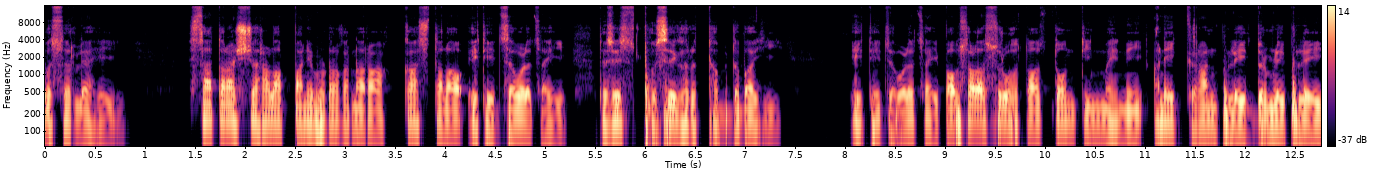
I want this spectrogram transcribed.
पसरले आहे. सातारा शहराला पाणीपुरवठा करणारा कास तलाव येथे जवळच आहे. तसेच ठोसेघर धबधबाही येथे जवळच आहे. पावसाळा सुरू होताच दोन तीन महिने अनेक रानफुले दुर्मिळ फुले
